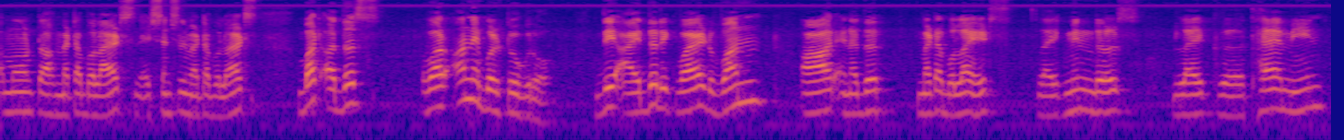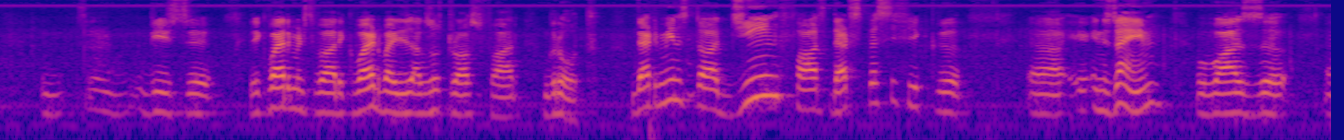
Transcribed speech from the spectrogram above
amount of metabolites essential metabolites but others were unable to grow. They either required one or another metabolites like minerals like uh, thiamine. These uh, requirements were required by these auxotrophs for growth. That means the gene for that specific uh, uh enzyme was uh, uh,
